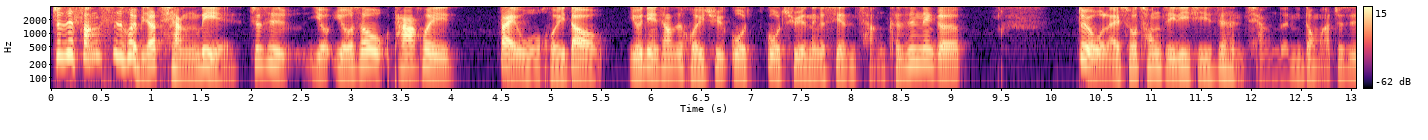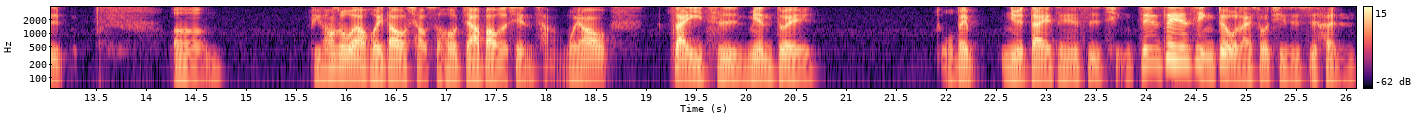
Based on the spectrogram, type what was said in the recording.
就是方式会比较强烈，就是有有的时候他会。带我回到有点像是回去过过去的那个现场，可是那个对我来说冲击力其实是很强的，你懂吗？就是，呃，比方说我要回到小时候家暴的现场，我要再一次面对我被虐待这件事情，这这件事情对我来说其实是很，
